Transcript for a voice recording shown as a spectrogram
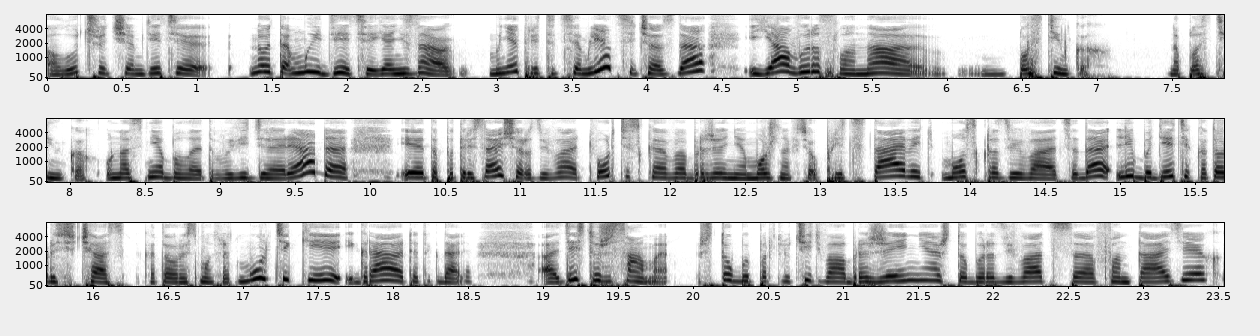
лучше, чем дети... Ну, это мы, дети, я не знаю, мне 37 лет сейчас, да, и я выросла на пластинках на пластинках. У нас не было этого видеоряда, и это потрясающе развивает творческое воображение, можно все представить, мозг развивается, да, либо дети, которые сейчас, которые смотрят мультики, играют и так далее. А здесь то же самое. Чтобы подключить воображение, чтобы развиваться в фантазиях,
